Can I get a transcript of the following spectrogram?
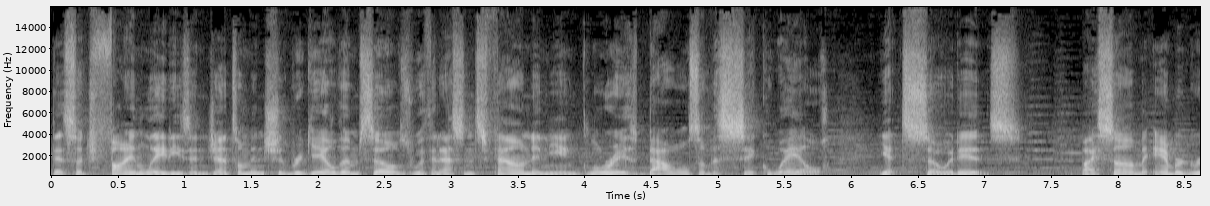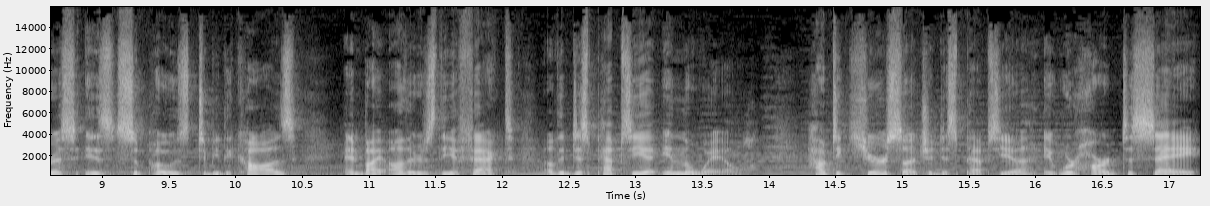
that such fine ladies and gentlemen should regale themselves with an essence found in the inglorious bowels of a sick whale? Yet so it is. By some, ambergris is supposed to be the cause, and by others, the effect of the dyspepsia in the whale. How to cure such a dyspepsia, it were hard to say,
